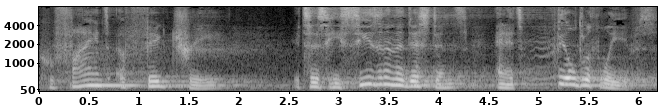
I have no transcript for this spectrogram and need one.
who finds a fig tree. It says he sees it in the distance and it's filled with leaves.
